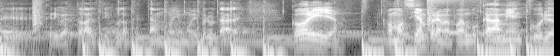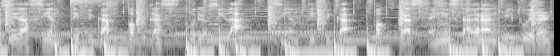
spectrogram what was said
eh, escribe estos artículos que están muy, muy brutales. Corillo, como siempre, me pueden buscar a mí en Curiosidad Científica Podcast, Curiosidad Científica Podcast en Instagram y Twitter.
